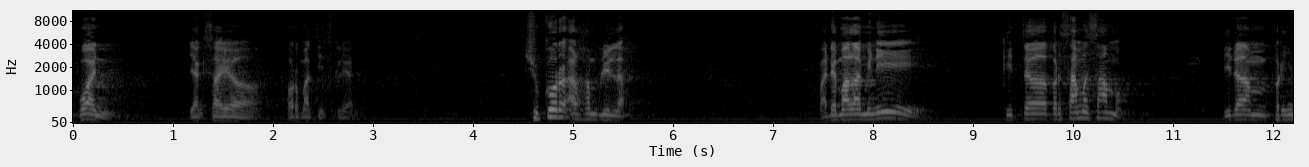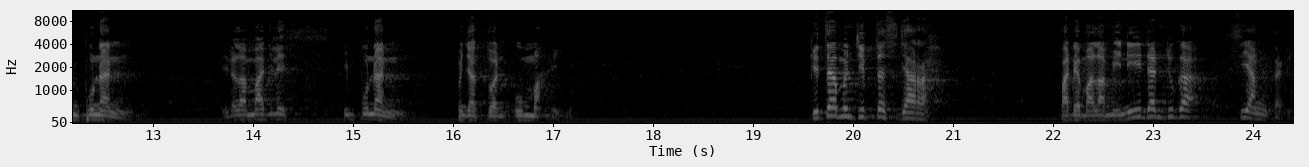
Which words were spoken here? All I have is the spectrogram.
puan-puan yang saya hormati sekalian. Syukur Alhamdulillah. Pada malam ini kita bersama-sama di dalam perhimpunan, di dalam majlis himpunan penyatuan ummah ini. Kita mencipta sejarah pada malam ini dan juga siang tadi.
